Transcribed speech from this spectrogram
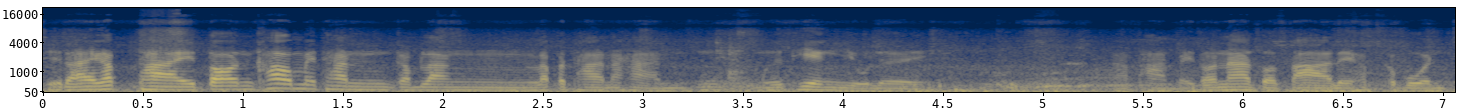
เสียดายครับถ่ายตอนเข้าไม่ทันกำลังรับประทานอาหารมื้อเที่ยงอยู่เลยผ่านไปต่อหน้าต่อตาเลยครับกระบวน 778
